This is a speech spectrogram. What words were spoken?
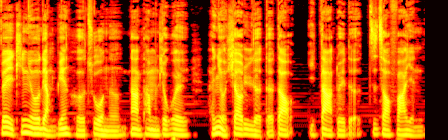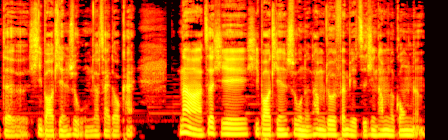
所以经由两边合作呢，那他们就会很有效率的得到一大堆的制造发炎的细胞间素，我们叫 cytokine。那这些细胞间素呢，他们就会分别执行他们的功能，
